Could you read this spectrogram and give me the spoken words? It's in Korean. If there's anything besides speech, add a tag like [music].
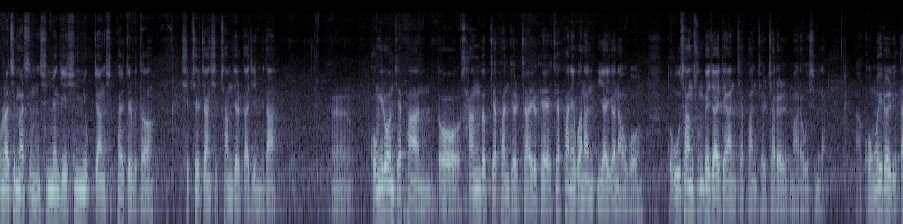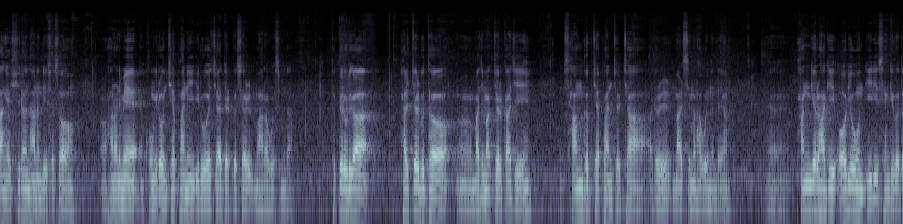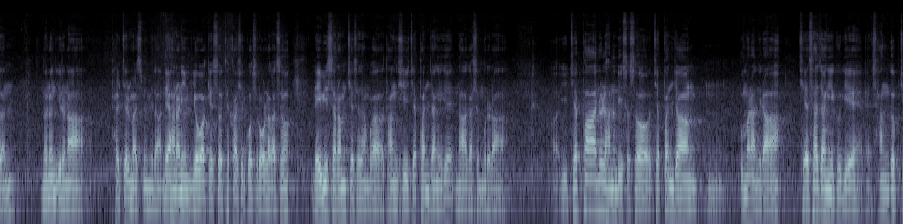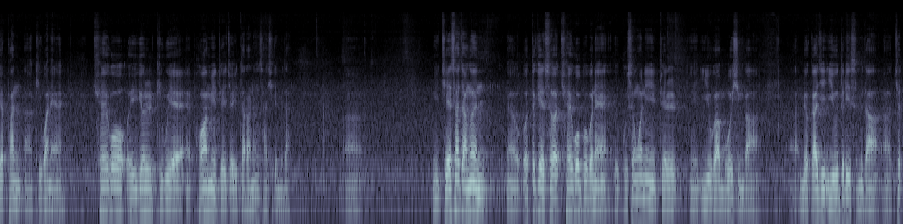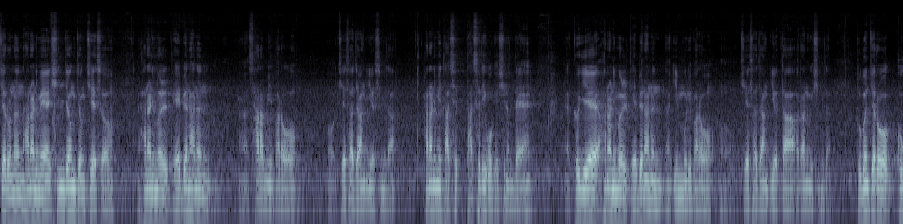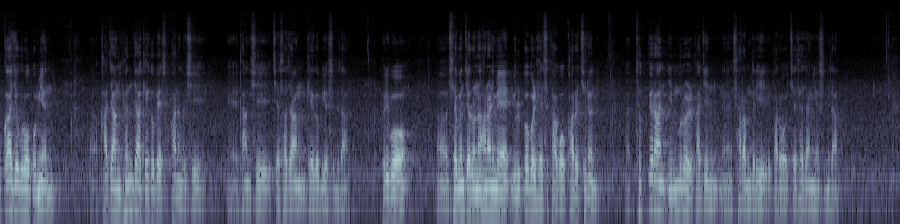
오늘 아침 말씀은 신명기 16장 18절부터 17장 13절까지입니다. 어, 공의로운 재판 또 상급 재판 절차 이렇게 재판에 관한 이야기가 나오고 또 우상 숭배자에 대한 재판 절차를 말하고 있습니다. 아, 공의를 이 땅에 실현하는 데 있어서 어, 하나님의 공의로운 재판이 이루어져야 될 것을 말하고 있습니다. 특별히 우리가 8절부터 어, 마지막 절까지 상급 재판 절차를 말씀을 하고 있는데요. 판결하기 어려운 일이 생기거든 너는 일어나 8절 말씀입니다. 내 하나님 여호와께서 택하실 곳으로 올라가서 레위 사람 제사장과 당시 재판장에게 나아가서 물어라. 어, 이 재판을 하는 데 있어서 재판장뿐만 아니라 제사장이 거기에 상급 재판 어, 기관에 최고 의결 기구에 포함이 되어 있다라는 사실입니다. 어, 이 제사장은 어, 어떻게 해서 최고 법원의 그 구성원이 될 이유가 무엇인가? 어, 몇 가지 이유들이 있습니다. 어, 첫째로는 하나님의 신정 정치에서 하나님을 배변하는 어, 사람이 바로 어, 제사장이었습니다. 하나님이 다스리고 계시는데 거기에 하나님을 대변하는 인물이 바로 어, 제사장이었다라는 것입니다. 두 번째로 국가적으로 보면 어, 가장 현자 계급에 속하는 것이 예, 당시 제사장 계급이었습니다. 그리고 어, 세 번째로는 하나님의 율법을 해석하고 가르치는 특별한 임무를 가진 사람들이 바로 제사장이었습니다.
